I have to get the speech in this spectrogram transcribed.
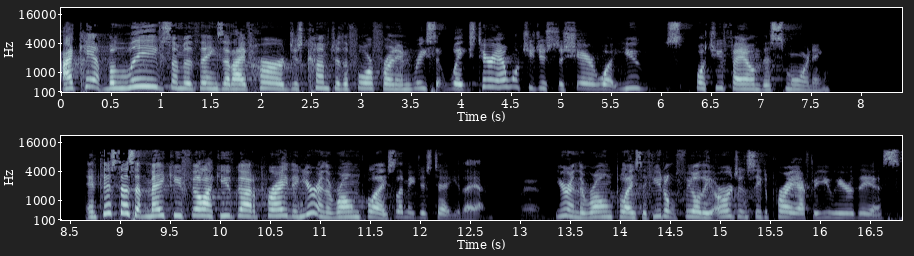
I can't believe some of the things that I've heard just come to the forefront in recent weeks. Terry, I want you just to share what you, what you found this morning. And if this doesn't make you feel like you've got to pray, then you're in the wrong place. Let me just tell you that. You're in the wrong place if you don't feel the urgency to pray after you hear this.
